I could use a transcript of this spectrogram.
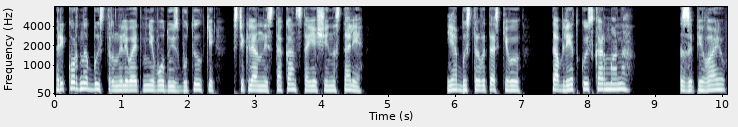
рекордно быстро наливает мне воду из бутылки в стеклянный стакан, стоящий на столе. Я быстро вытаскиваю таблетку из кармана, запиваю.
